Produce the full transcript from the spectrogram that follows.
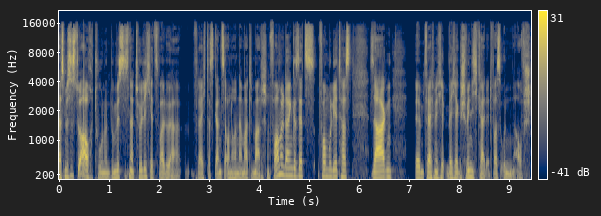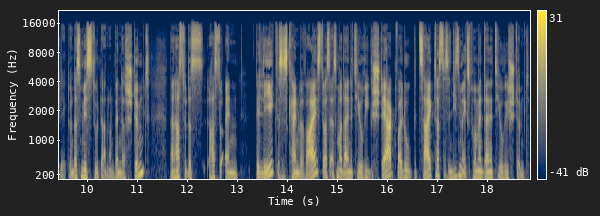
das müsstest du auch tun. Und du müsstest natürlich jetzt, weil du ja vielleicht das Ganze auch noch in einer mathematischen Formel dein Gesetz formuliert hast, sagen, ähm, vielleicht mit welcher Geschwindigkeit etwas unten aufschlägt. Und das misst du dann. Und wenn das stimmt, dann hast du das, hast du einen Beleg, das ist kein Beweis. Du hast erstmal deine Theorie gestärkt, weil du gezeigt hast, dass in diesem Experiment deine Theorie stimmt.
